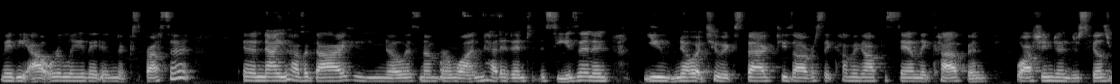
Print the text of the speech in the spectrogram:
maybe outwardly they didn't express it. And now you have a guy who you know is number one headed into the season, and you know what to expect. He's obviously coming off the Stanley Cup, and Washington just feels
